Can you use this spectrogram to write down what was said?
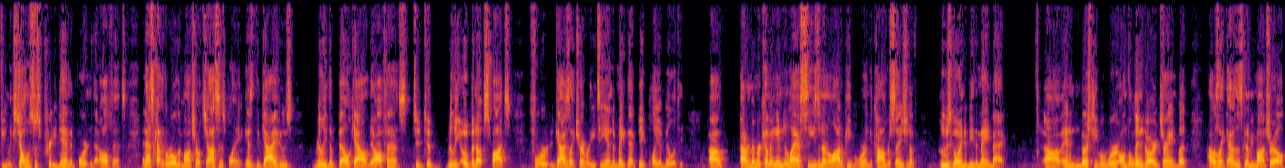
Felix Jones was pretty damn important to that offense. And that's kind of the role that Johnson is playing, is the guy who's really the bell cow of the offense to, to really open up spots for guys like Trevor Etienne to make that big playability. Uh, I remember coming into last season, and a lot of people were in the conversation of who's going to be the main back. Uh, and most people were on the Lingard train, but I was like, guys, this is going to be Montrell.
